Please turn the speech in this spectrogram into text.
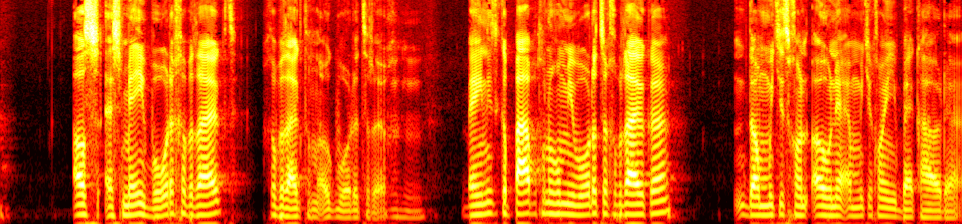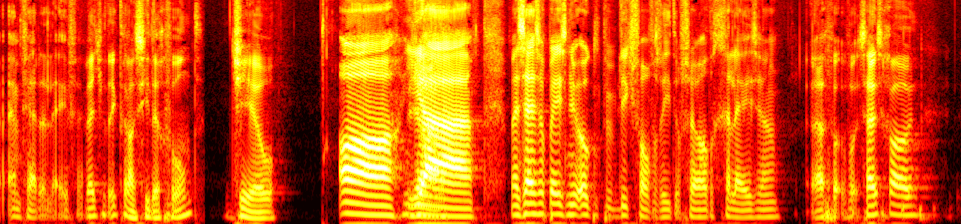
als Esmee woorden gebruikt, gebruik dan ook woorden terug. Mhm. Ben je niet capabel genoeg om je woorden te gebruiken, dan moet je het gewoon ownen en moet je gewoon je bek houden en verder leven. Weet je wat ik trouwens zielig vond? Jill. Oh, ja. Ja. Maar zij is opeens nu ook een publieksfavoriet of zo, had ik gelezen. Zij is gewoon,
